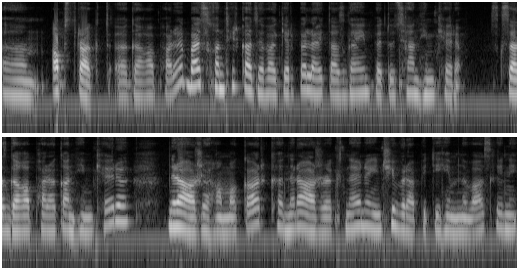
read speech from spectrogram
абստրակտ գաղափար է բայց խնդիր կա ձևակերպել այդ ազգային պետության հիմքերը սկսած գաղափարական հիմքերը, նրա արժե համակարգը, նրա արժեքները, ինչի վրա պիտի հիմնված լինի,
